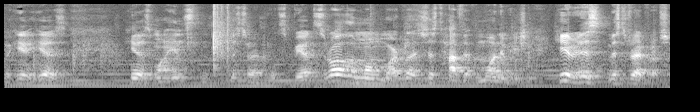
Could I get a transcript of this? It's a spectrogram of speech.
So here, here's, here's my instant Mr. Edwards beard. It's rather than one word, let's just have it in one image. Here is Mr. Edwards.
